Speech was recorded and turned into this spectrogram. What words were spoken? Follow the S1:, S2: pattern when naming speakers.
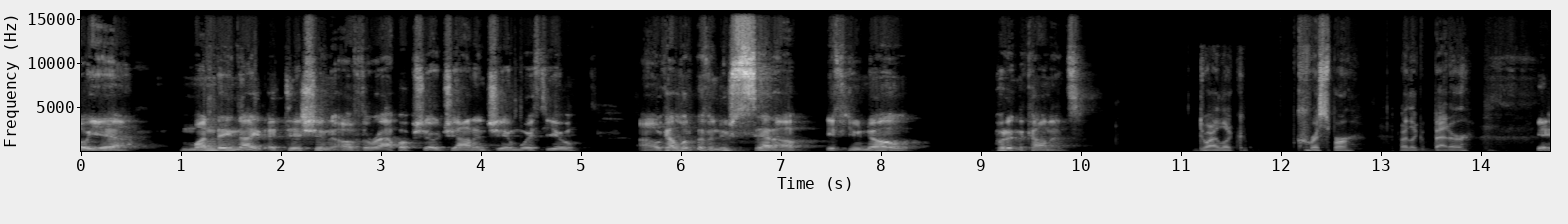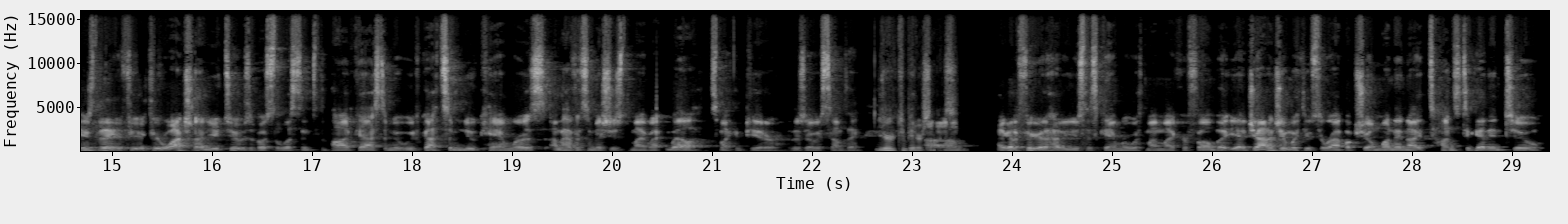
S1: Oh, yeah. Monday night edition of the wrap up show. John and Jim with you. Uh, we got a little bit of a new setup. If you know, put it in the comments.
S2: Do I look crisper? Do I look better?
S1: Yeah, here's the thing. If, you, if you're watching on YouTube as opposed to listening to the podcast, I mean, we've got some new cameras. I'm having some issues with my, well, it's my computer. There's always something.
S2: Your computer sucks. Um,
S1: I got to figure out how to use this camera with my microphone. But yeah, John and Jim with you. It's the wrap up show Monday night. Tons to get into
